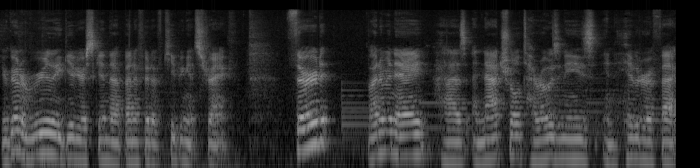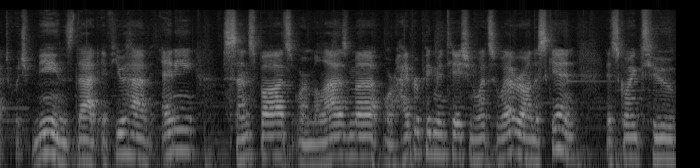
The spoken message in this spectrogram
you're going to really give your skin that benefit of keeping its strength. Third Vitamin A has a natural tyrosinase inhibitor effect, which means that if you have any sunspots or melasma or hyperpigmentation whatsoever on the skin, it's going to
